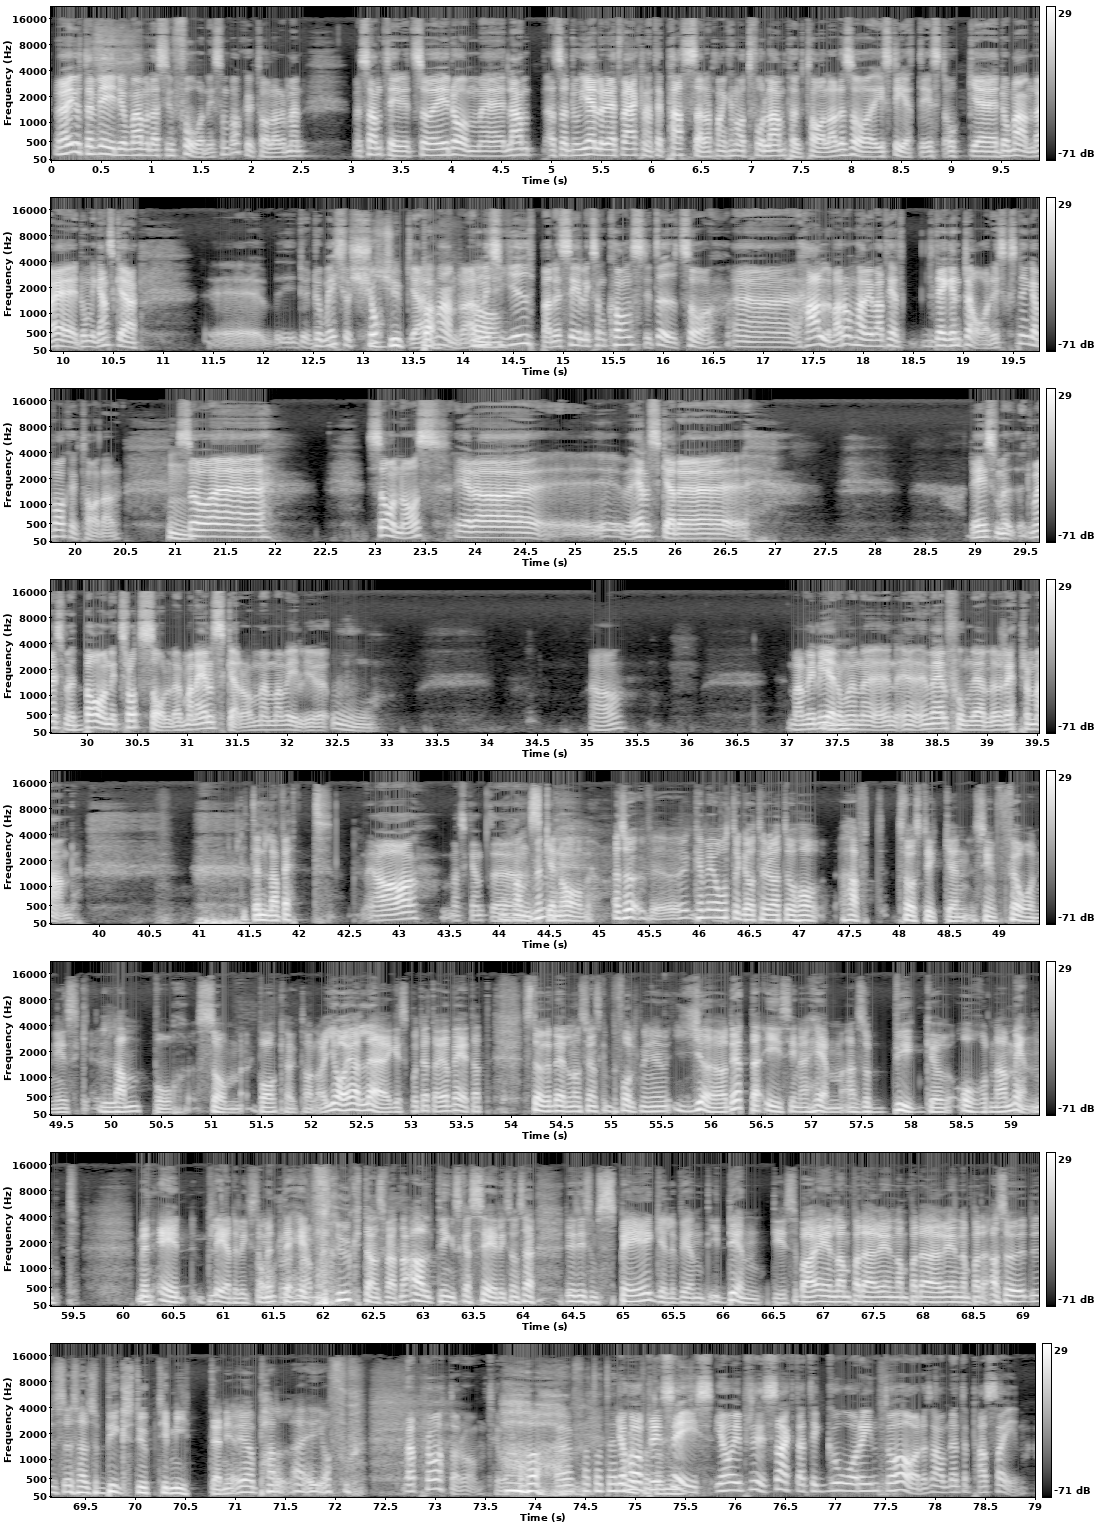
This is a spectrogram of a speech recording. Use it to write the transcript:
Nu har jag gjort en video om att använda Symfonic som bakhögtalare. Men, men samtidigt så är ju de eh, lamp... Alltså då gäller det att verkligen att det passar att man kan ha två lamphögtalare så estetiskt. Och eh, de andra är, de är ganska... Eh, de är så tjocka Djupa. de andra. De är Ja. så djupa. Det ser liksom konstigt ut så. Eh, halva de hade ju varit helt legendariskt snygga bakhögtalare. Mm. Så eh, Sonos, era älskade... Det är som ett, de är som ett barn i trotsåldern. Man älskar dem men man vill ju... Oh. Ja. Man vill ge dem en, en, en välformulerad reprimand. Liten lavett. Ja, man ska inte... Handsken av. Alltså, kan vi återgå till att du har haft två stycken symfonisk lampor som bakhögtalare. Jag är allergisk mot detta. Jag vet att större delen av svenska befolkningen gör detta i sina hem, alltså bygger ornament. Men är, blir det liksom inte helt fruktansvärt när allting ska se liksom så här, det är liksom spegelvänt identiskt. Bara en lampa där, en lampa där, en lampa där. Alltså så, så, så byggs det upp till mitten. Jag, jag pallar, jag får... Vad pratar du om Tor? Jag, har, precis, jag har ju precis sagt att det går inte att ha det så här om det inte passar in.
